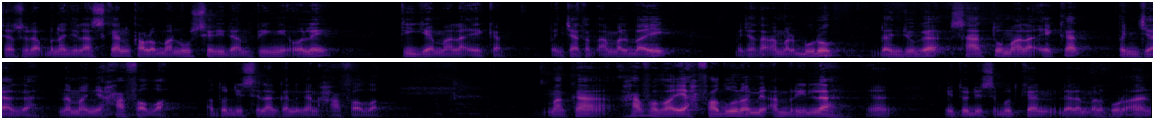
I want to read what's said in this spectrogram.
Saya sudah pernah jelaskan kalau manusia didampingi oleh tiga malaikat. Pencatat amal baik, pencatat amal buruk, dan juga satu malaikat penjaga namanya hafazah atau disilakan dengan hafazah maka hafazah yahfaduna min amrillah ya itu disebutkan dalam Al-Qur'an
